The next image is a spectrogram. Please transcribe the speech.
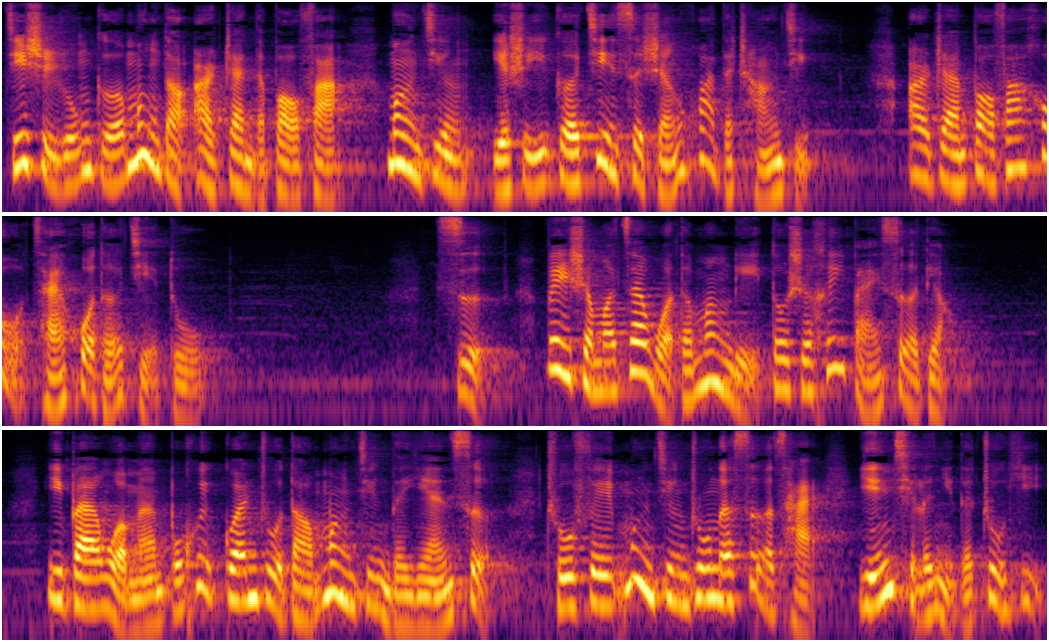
即使荣格梦到二战的爆发，梦境也是一个近似神话的场景。二战爆发后才获得解读。四，为什么在我的梦里都是黑白色调？一般我们不会关注到梦境的颜色，除非梦境中的色彩引起了你的注意。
